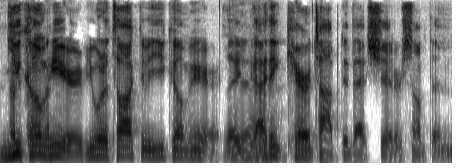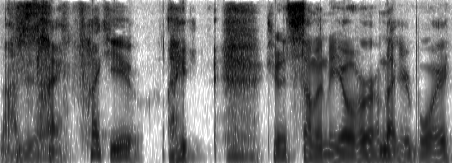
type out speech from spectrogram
you come here. If you want to talk to me, you come here. Like, Yeah. I think Carrot Top did that shit or something. I was Yeah. like, fuck you. Like, you're gonna summon me over. I'm not your boy.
